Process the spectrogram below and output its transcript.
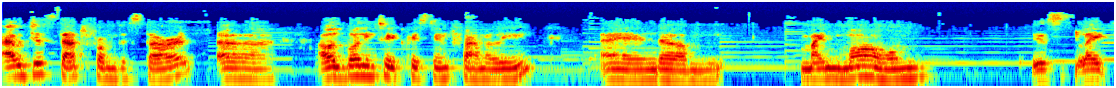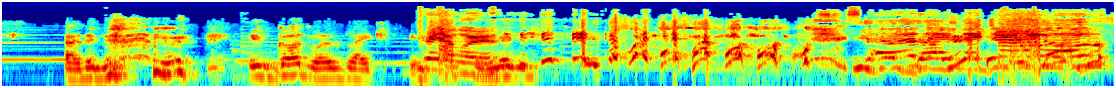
I'll just start from the start. Uh, I was born into a Christian family, and um, my mom is like I don't know if God was like Prayer maybe- you just got it.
